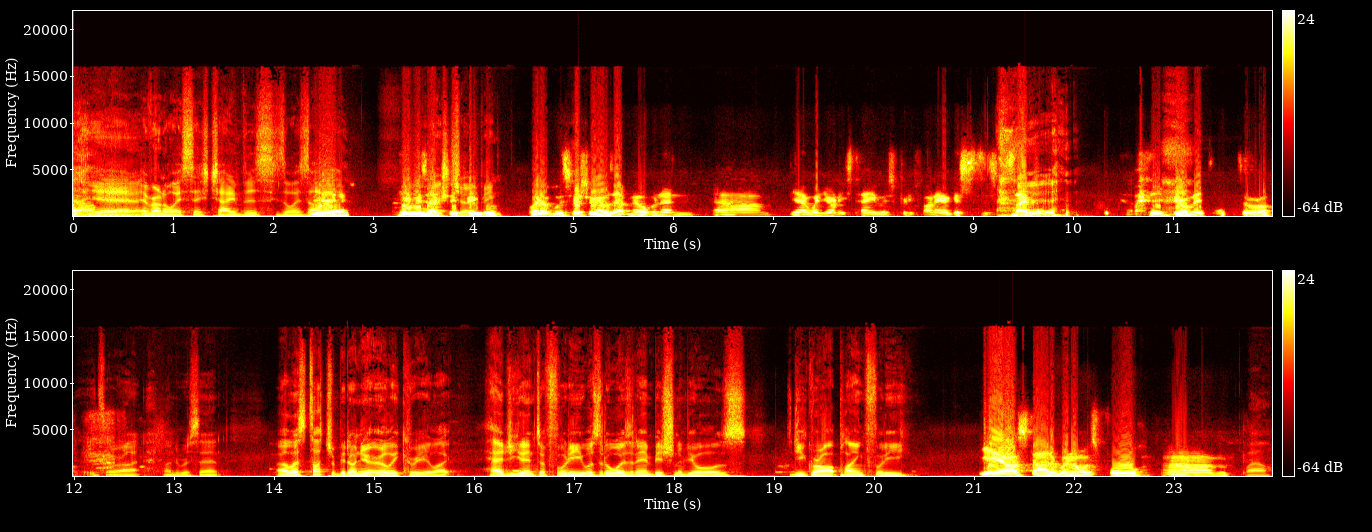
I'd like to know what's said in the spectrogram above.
Oh, um, yeah. everyone always says Chambers. He's always up. yeah, he was Always actually pretty good. When it, especially when I was at Melbourne and um, yeah, when you're on his team, it's pretty funny. I guess it's the same. if you're on their team, it's all right. It's all right. Hundred percent. Uh, let's touch a bit on your early career. Like, how did you get into footy? Was it always an ambition of yours? Did you grow up playing footy? Yeah, I started when I was four. Um, Wow.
